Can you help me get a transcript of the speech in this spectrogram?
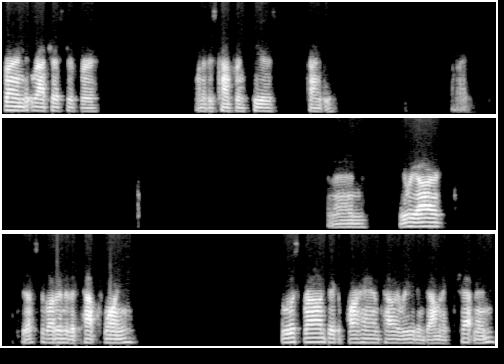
spurned Rochester for one of his conference peers, Carnegie. All right. And then here we are, just about into the top 20. Lewis Brown, Jacob Parham, Tyler Reed, and Dominic Chapman.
